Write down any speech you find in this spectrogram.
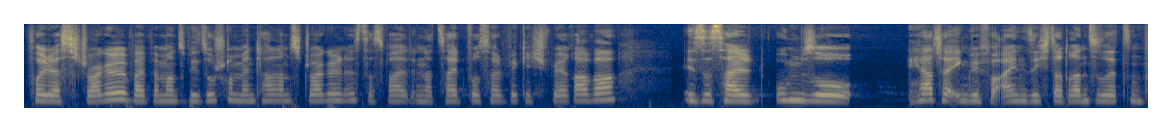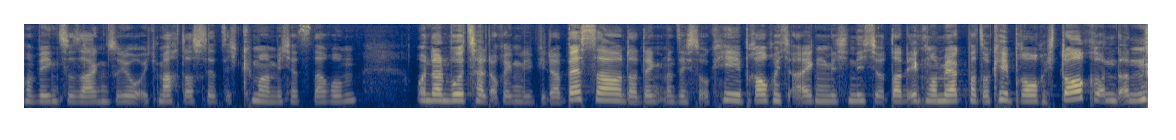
voll der Struggle, weil wenn man sowieso schon mental am struggeln ist, das war halt in der Zeit, wo es halt wirklich schwerer war, ist es halt umso härter irgendwie für einen, sich da dran zu setzen, von wegen zu sagen, so, jo, ich mach das jetzt, ich kümmere mich jetzt darum. Und dann wurde es halt auch irgendwie wieder besser und da denkt man sich so, okay, brauche ich eigentlich nicht. Und dann irgendwann merkt man so, okay, brauche ich doch. Und dann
